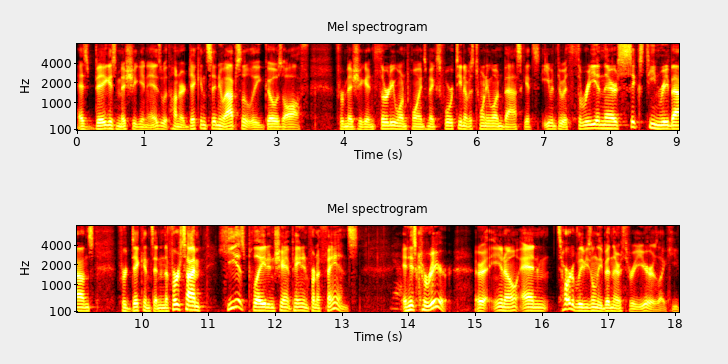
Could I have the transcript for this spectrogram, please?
as big as Michigan is, with Hunter Dickinson, who absolutely goes off for Michigan 31 points, makes 14 of his 21 baskets, even threw a three in there, 16 rebounds for Dickinson. And the first time he has played in Champaign in front of fans yeah. in his career you know, and it's hard to believe he's only been there three years. Like he,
